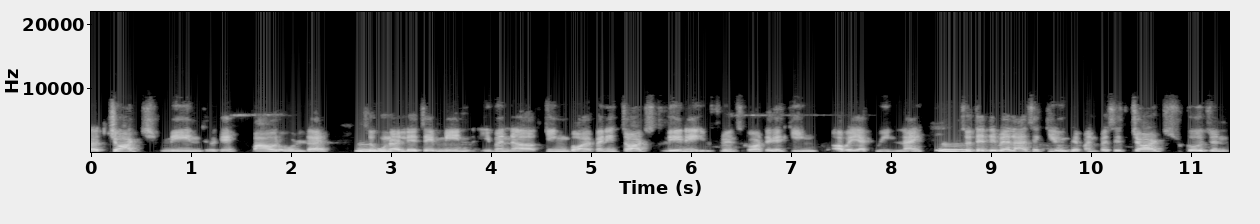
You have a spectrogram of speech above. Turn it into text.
चर्च मेन थियो कि? पावर होल्डर सो उनीहरूले चाहिँ मेन इभन किङ भए पनि चर्चले नै इन्फ्लुएन्स गर्थ्यो क्या किङ अब या क्विनलाई सो त्यति बेला चाहिँ के हुन्थ्यो भनेपछि चर्चको जुन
